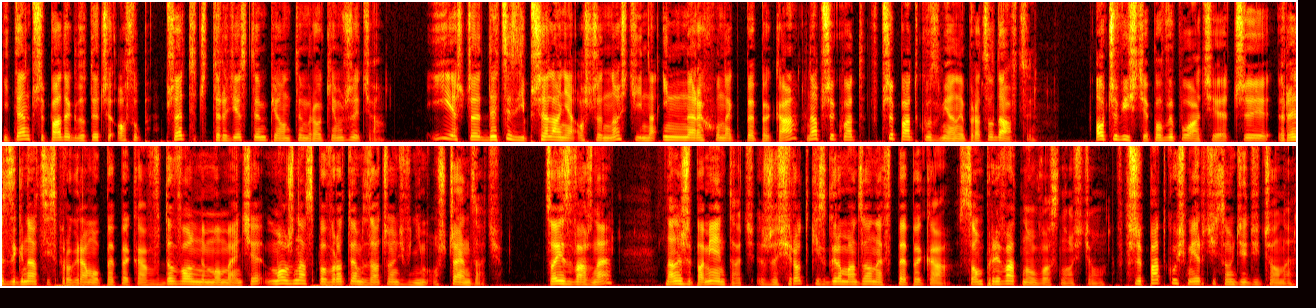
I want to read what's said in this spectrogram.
I ten przypadek dotyczy osób przed 45 rokiem życia. I jeszcze decyzji przelania oszczędności na inny rachunek PPK, na przykład w przypadku zmiany pracodawcy. Oczywiście po wypłacie czy rezygnacji z programu PPK w dowolnym momencie można z powrotem zacząć w nim oszczędzać. Co jest ważne? Należy pamiętać, że środki zgromadzone w PPK są prywatną własnością. W przypadku śmierci są dziedziczone.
